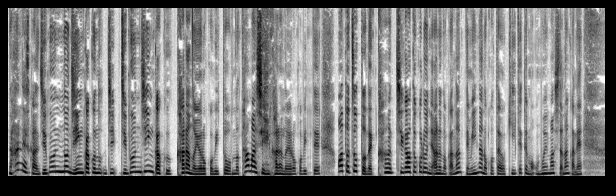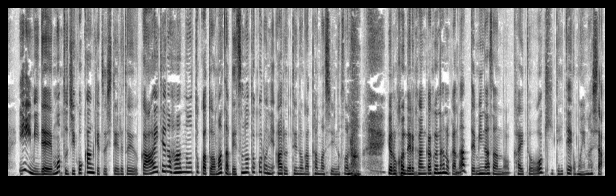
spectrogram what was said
何ですかね自分の人格の自分人格からの喜びと、まあ、魂からの喜びってまたちょっとね違うところにあるのかなってみんなの答えを聞いてても思いましたなんかねいい意味でもっと自己完結しているというか相手の反応とかとはまた別のところにあるっていうのが魂のその 喜んでる感覚なのかなって皆さんの回答を聞いていて思いました。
